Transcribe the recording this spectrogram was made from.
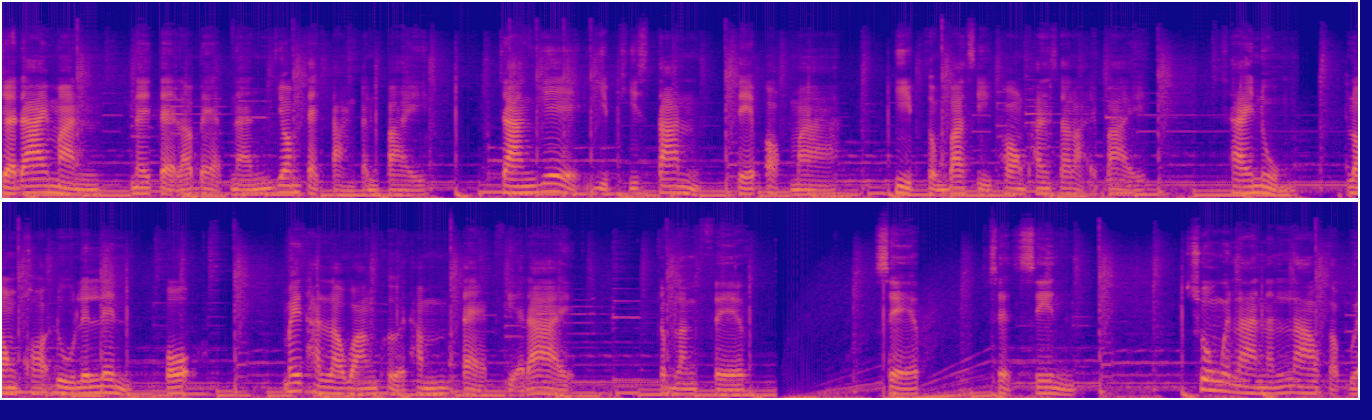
จะได้มันในแต่ละแบบนั้นย่อมแตกต่างกันไป จางเย่หยิบคริสตัลเซฟออกมา หีบสมบัติสีทองพันสลายไป ชายหนุ่มลองเคาะดูเล่นๆ โป๊ะ ไม่ทันระวังเผลอทำแตกเสียได้กำลังเซฟ เซฟ เสร็จสิ้น ช่วงเวลานั้นราวกับเว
